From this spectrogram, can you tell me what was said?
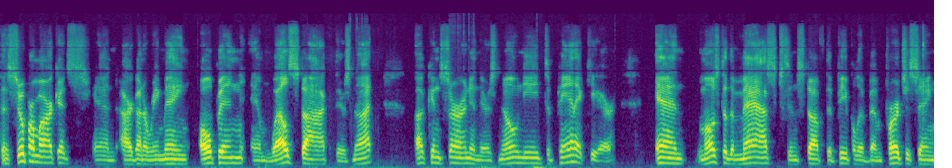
the supermarkets and are going to remain open and well stocked. There's not a concern and there's no need to panic here. And most of the masks and stuff that people have been purchasing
